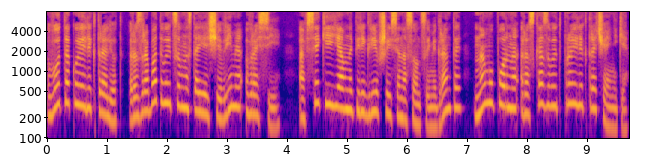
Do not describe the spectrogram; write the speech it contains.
Вот такой электролет разрабатывается в настоящее время в России, а всякие явно перегревшиеся на солнце иммигранты нам упорно рассказывают про электрочайники.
